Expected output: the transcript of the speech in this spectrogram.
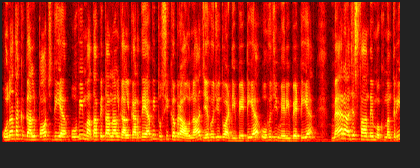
ਉਹਨਾਂ ਤੱਕ ਗੱਲ ਪਹੁੰਚਦੀ ਹੈ, ਉਹ ਵੀ ਮਾਤਾ ਪਿਤਾ ਨਾਲ ਗੱਲ ਕਰਦੇ ਆ ਵੀ ਤੁਸੀਂ ਘਬਰਾਓ ਨਾ, ਜਿਹੋ ਜੀ ਤੁਹਾਡੀ ਬੇਟੀ ਆ, ਉਹੋ ਜੀ ਮੇਰੀ ਬੇਟੀ ਆ। ਮੈਂ ਰਾਜਸਥਾਨ ਦੇ ਮੁੱਖ ਮੰਤਰੀ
